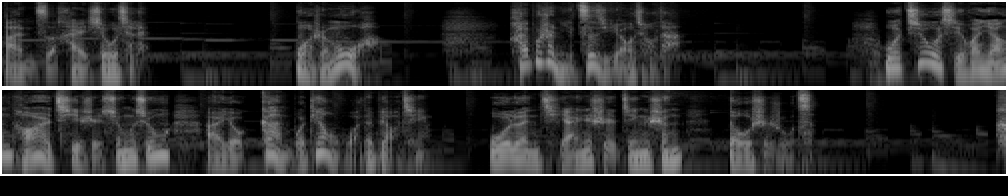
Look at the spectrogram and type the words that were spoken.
暗自害羞起来。我什么我？还不是你自己要求的。我就喜欢杨桃儿气势汹汹而又干不掉我的表情。无论前世今生都是如此。哼！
